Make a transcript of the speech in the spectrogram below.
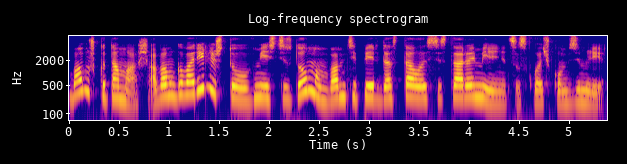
«Бабушка Тамаш, а вам говорили, что вместе с домом вам теперь досталась и старая мельница с клочком земли?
